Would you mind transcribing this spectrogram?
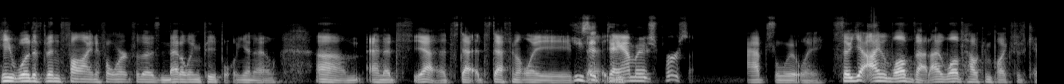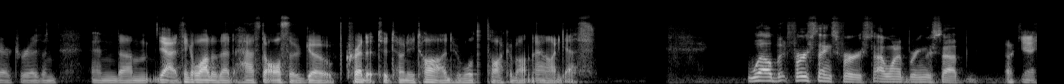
He would have been fine if it weren't for those meddling people, you know. Um, and it's yeah, it's de- it's definitely he's a damaged person. Absolutely. So yeah, I love that. I love how complex his character is, and and um, yeah, I think a lot of that has to also go credit to Tony Todd, who we'll talk about now, I guess. Well, but first things first, I want to bring this up. Okay.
